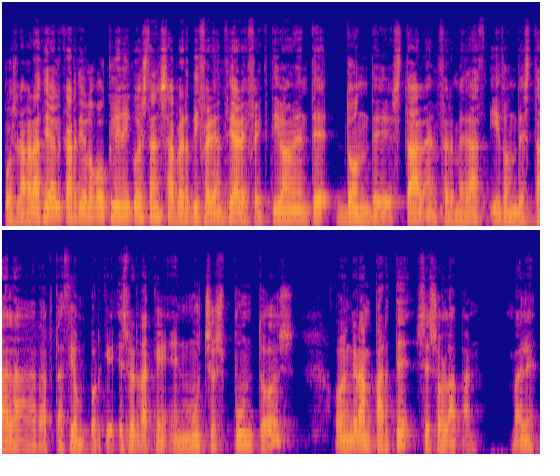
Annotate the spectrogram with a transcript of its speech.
pues la gracia del cardiólogo clínico está en saber diferenciar efectivamente dónde está la enfermedad y dónde está la adaptación, porque es verdad que en muchos puntos o en gran parte se solapan, ¿vale?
